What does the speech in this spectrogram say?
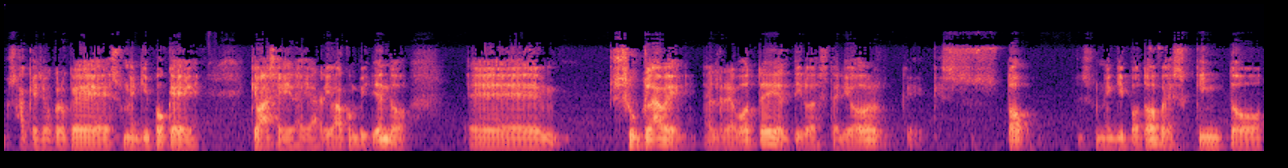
O sea que yo creo que es un equipo que, que va a seguir ahí arriba compitiendo. Eh, su clave, el rebote y el tiro exterior, que, es top, es un equipo top, es quinto,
